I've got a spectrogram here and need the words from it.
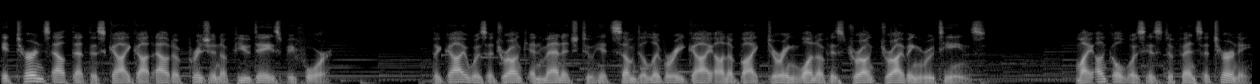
It turns out that this guy got out of prison a few days before. The guy was a drunk and managed to hit some delivery guy on a bike during one of his drunk driving routines. My uncle was his defense attorney.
